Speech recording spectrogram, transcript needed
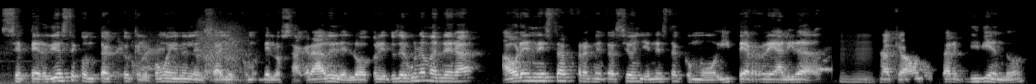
se perdió este contacto, que lo pongo ahí en el ensayo, como de lo sagrado y del otro, y entonces de alguna manera Ahora en esta fragmentación y en esta como hiperrealidad la que vamos a estar viviendo,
